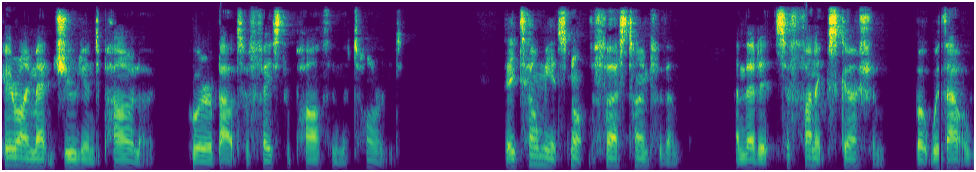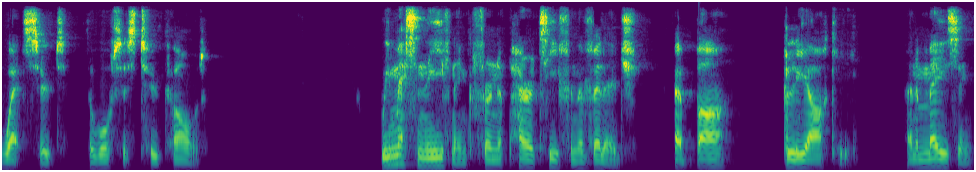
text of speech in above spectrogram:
Here I met Julie and Paolo, who were about to face the path in the torrent. They tell me it's not the first time for them, and that it's a fun excursion, but without a wetsuit, the water's too cold. We met in the evening for an aperitif in the village at Bar Gliarchi, an amazing,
